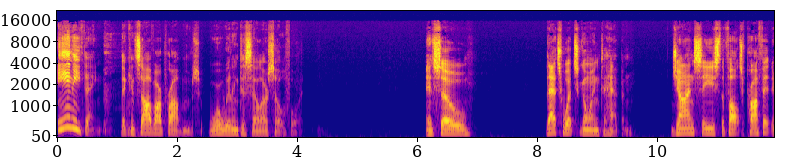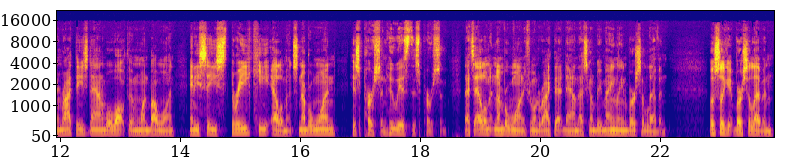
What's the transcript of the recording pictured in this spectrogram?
anything that can solve our problems, we're willing to sell our soul for it. And so that's what's going to happen. John sees the false prophet, and write these down, we'll walk through them one by one. And he sees three key elements. Number one, his person. Who is this person? That's element number one. If you want to write that down, that's going to be mainly in verse 11. Let's look at verse 11.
